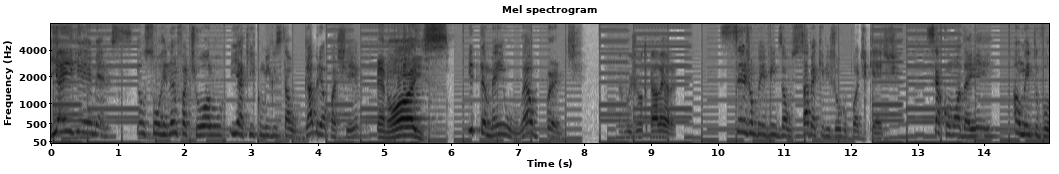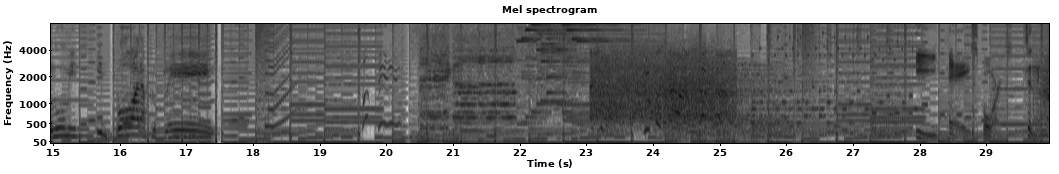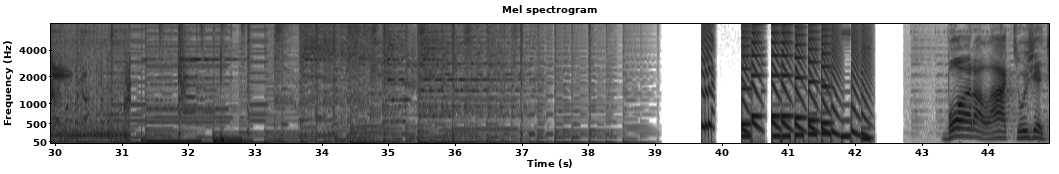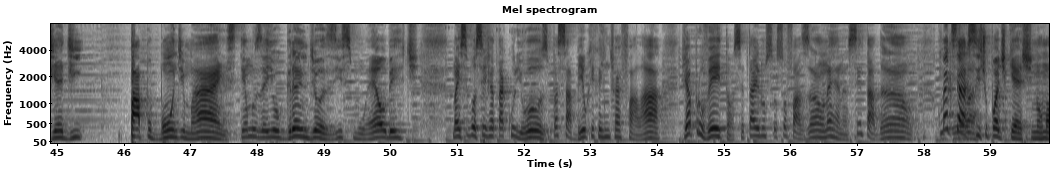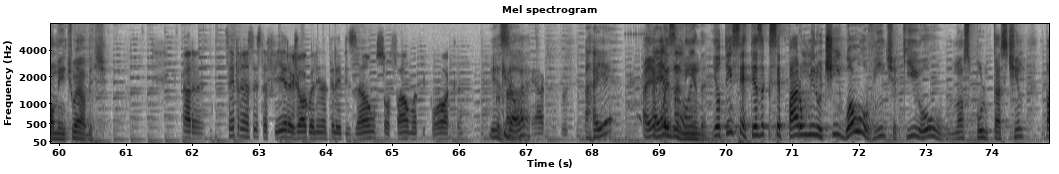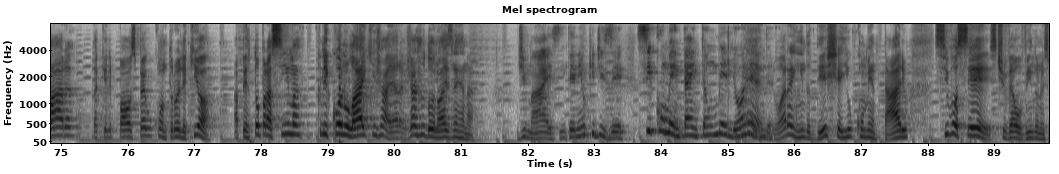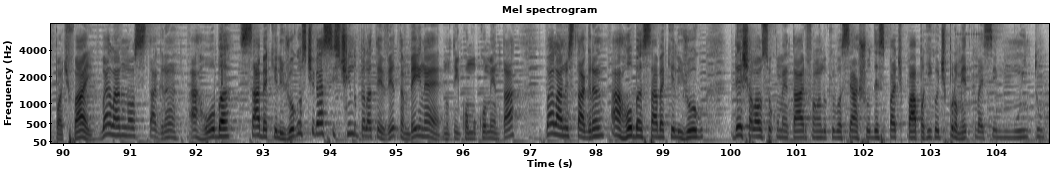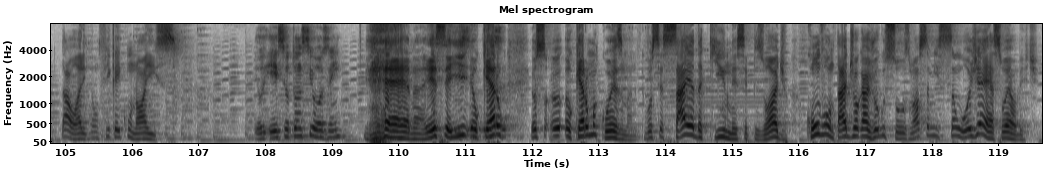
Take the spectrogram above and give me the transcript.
E aí, gamers? Eu sou o Renan Fatiolo e aqui comigo está o Gabriel Pacheco. É nós. E também o Elbert. Tamo junto, galera. Sejam bem-vindos ao Sabe Aquele Jogo Podcast. Se acomoda aí, aumenta o volume e bora pro play. EA Sports. It's in the game. Bora lá, que hoje é dia de papo bom demais. Temos aí o grandiosíssimo Elbert. Mas se você já tá curioso para saber o que, que a gente vai falar, já aproveita, ó. Você tá aí no seu sofazão, né, Renan? Sentadão. Como é que você Boa. assiste o podcast normalmente, o Elbert? Cara, sempre na sexta-feira, jogo ali na televisão, sofá, uma pipoca. Que da hora. tudo. Aí é. Aí é Aí é coisa bom, hein? linda. E eu tenho certeza que você para um minutinho, igual o ouvinte aqui, ou o nosso público que tá assistindo, para daquele pause, pega o controle aqui, ó, apertou pra cima, clicou no like e já era. Já ajudou nós, né, Renan? Demais, não tem nem o que dizer. Se comentar, então, melhor É, ainda. melhor ainda, deixa aí o comentário. Se você estiver ouvindo no Spotify, vai lá no nosso Instagram, arroba sabe aquele jogo. Ou se estiver assistindo pela TV também, né? Não tem como comentar. Vai lá no Instagram, arroba sabe aquele jogo. Deixa lá o seu comentário falando o que você achou desse bate-papo aqui, que eu te prometo que vai ser muito da hora. Então fica aí com nós. Eu- esse eu tô ansioso, hein? É, Renan, esse aí Isso, eu quero. Eu, eu, quero uma coisa, mano. Que você saia daqui nesse episódio com vontade de jogar jogo Souls. Nossa missão hoje é essa, Elbert.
